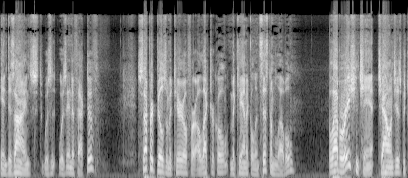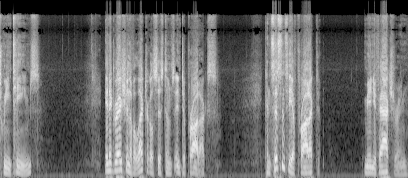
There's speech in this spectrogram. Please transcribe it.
and designs was, was ineffective. Separate bills of material for electrical, mechanical, and system level. Collaboration cha challenges between teams. integration of electrical systems into products, consistency of product manufacturing,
